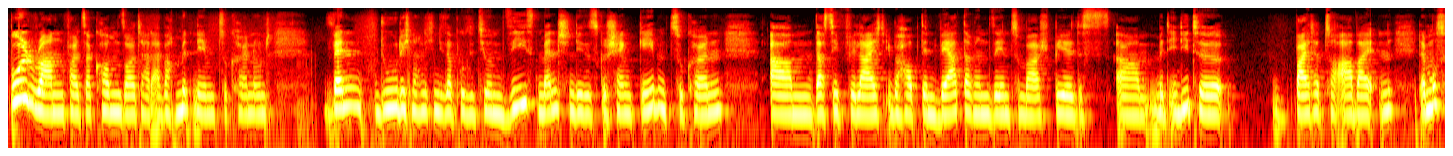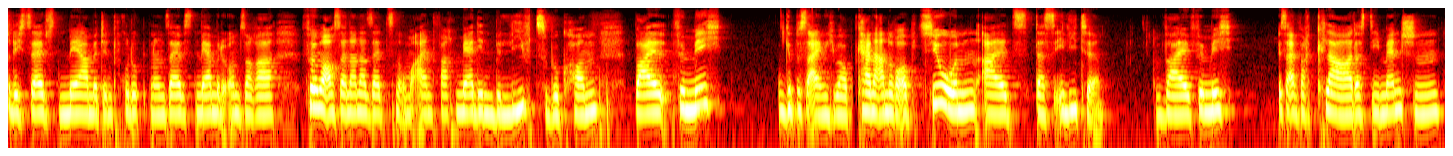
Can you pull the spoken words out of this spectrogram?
Bullrun, falls er kommen sollte, halt einfach mitnehmen zu können. Und wenn du dich noch nicht in dieser Position siehst, Menschen dieses Geschenk geben zu können, ähm, dass sie vielleicht überhaupt den Wert darin sehen, zum Beispiel das ähm, mit Elite weiterzuarbeiten, dann musst du dich selbst mehr mit den Produkten und selbst mehr mit unserer Firma auseinandersetzen, um einfach mehr den Belief zu bekommen, weil für mich gibt es eigentlich überhaupt keine andere Option als das Elite, weil für mich ist einfach klar, dass die Menschen,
